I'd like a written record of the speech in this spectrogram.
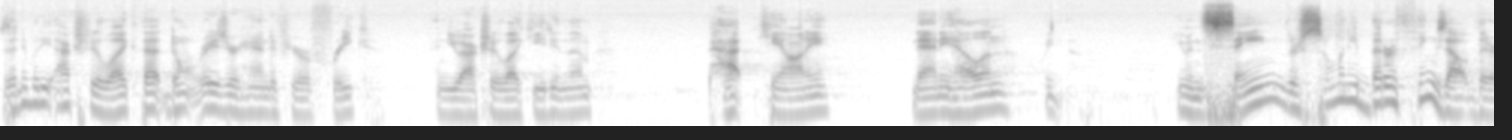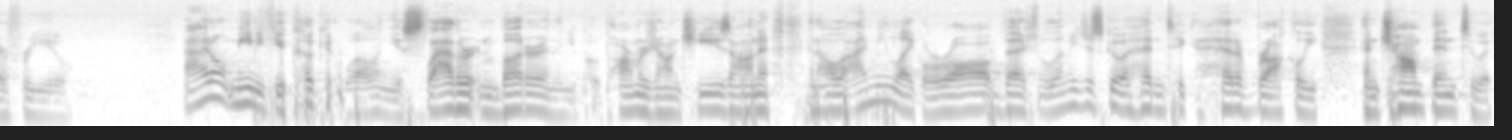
Does anybody actually like that? Don't raise your hand if you're a freak and you actually like eating them. Pat Kiani, Nanny Helen. You insane? There's so many better things out there for you. Now, I don't mean if you cook it well and you slather it in butter and then you put Parmesan cheese on it and all. I mean like raw vegetable. Let me just go ahead and take a head of broccoli and chomp into it.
